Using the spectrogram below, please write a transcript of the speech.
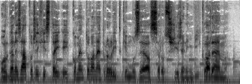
Organizátoři chystají i komentované prohlídky muzea s rozšířeným výkladem.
